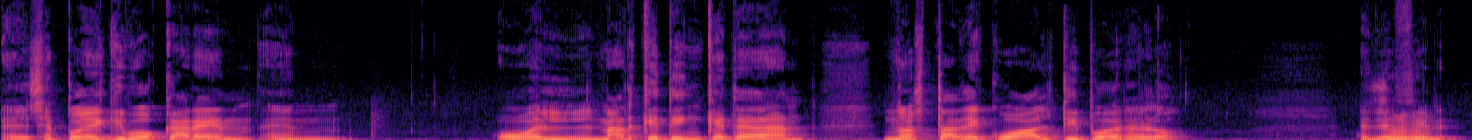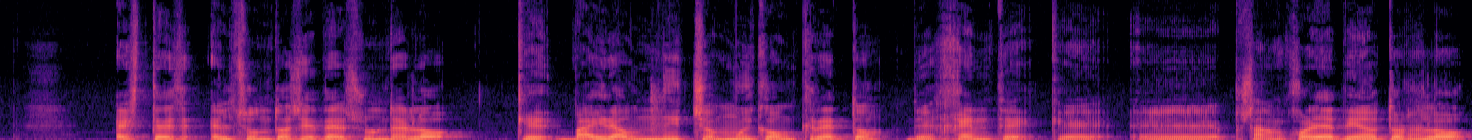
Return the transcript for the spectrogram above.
eh, se puede equivocar en, en- o el marketing que te dan no está adecuado al tipo de reloj. Es decir, este es, el Sunto 7 es un reloj que va a ir a un nicho muy concreto de gente que eh, pues a lo mejor ya tiene otro reloj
